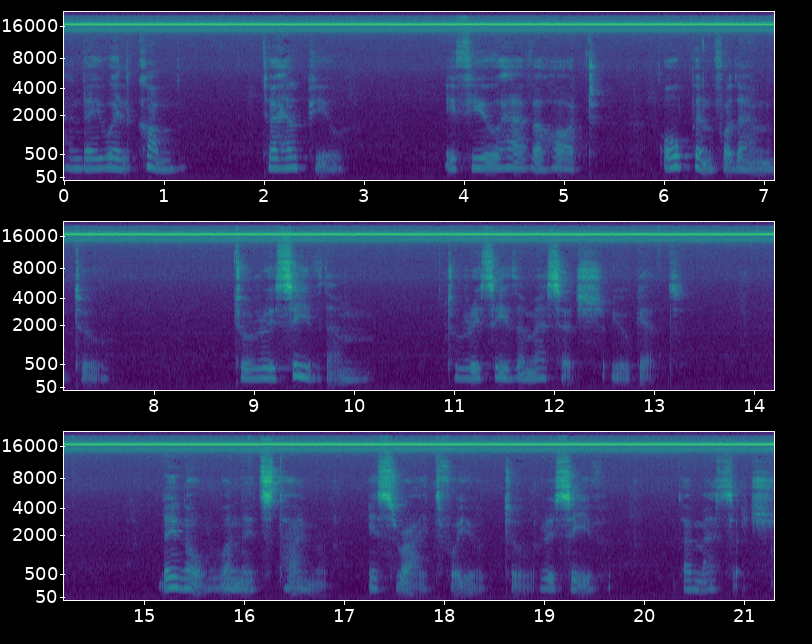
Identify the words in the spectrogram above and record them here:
and they will come to help you if you have a heart open for them to to receive them to receive the message you get they know when it's time is right for you to receive the message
